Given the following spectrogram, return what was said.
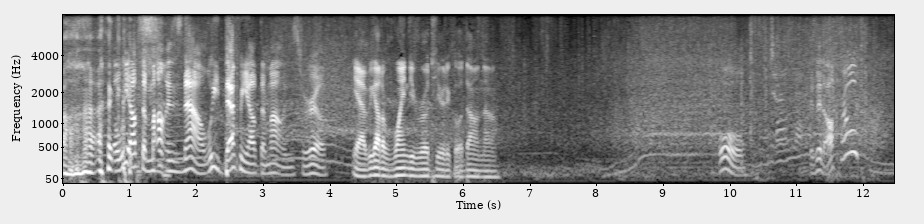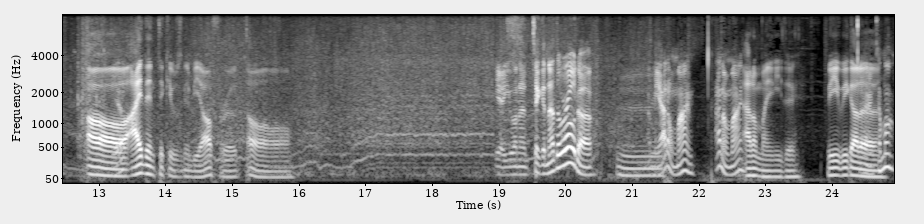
Oh, but we up the mountains now. We definitely up the mountains for real. yeah, we got a windy road here to go down now. Oh, is it off road? Oh, Yeah. I didn't think it was gonna be off road. Oh, Yeah, you wanna take another road? Or I mm, mean, I don't mind. I don't mind. I don't mind either. We we gotta. right, come on.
